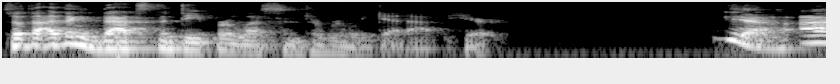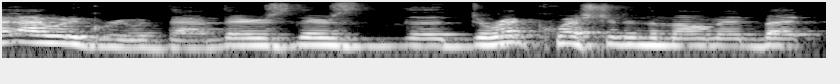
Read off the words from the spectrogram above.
So th- I think that's the deeper lesson to really get at here. Yeah, I, I would agree with that. There's there's the direct question in the moment, but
